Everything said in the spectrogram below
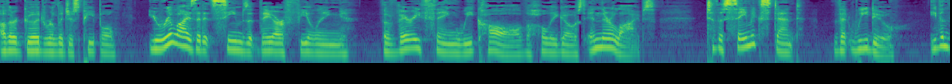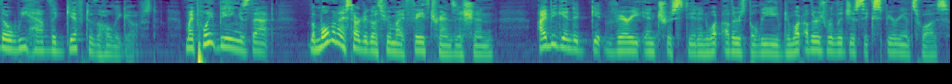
other good religious people, you realize that it seems that they are feeling the very thing we call the Holy Ghost in their lives to the same extent that we do, even though we have the gift of the Holy Ghost. My point being is that the moment I started to go through my faith transition, I began to get very interested in what others believed and what others' religious experience was.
